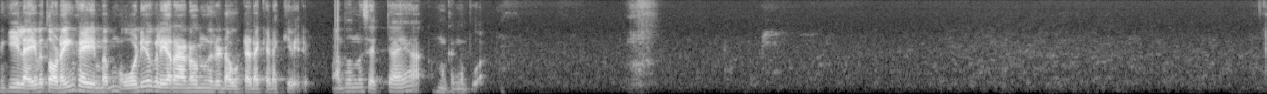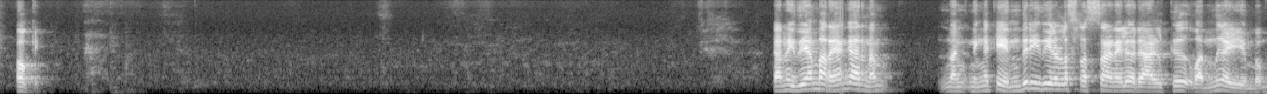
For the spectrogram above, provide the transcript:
എനിക്ക് ഈ ലൈവ് തുടങ്ങി കഴിയുമ്പം ഓഡിയോ ക്ലിയർ ആണോ എന്നൊരു ഡൗട്ട് ഇടയ്ക്കിടയ്ക്ക് വരും. അതൊന്ന് സെറ്റായാൽ നമുക്കങ്ങ് പോവാം. ഓക്കെ കാരണം ഇത് ഞാൻ പറയാൻ കാരണം നിങ്ങൾക്ക് എന്ത് രീതിയിലുള്ള സ്ട്രെസ് ആണെങ്കിലും ഒരാൾക്ക് വന്നു കഴിയുമ്പം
